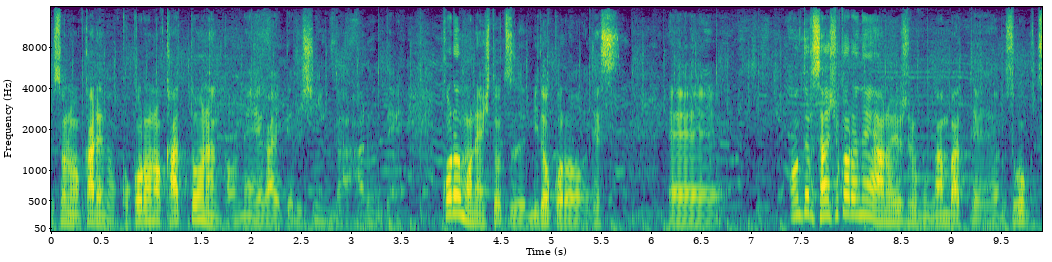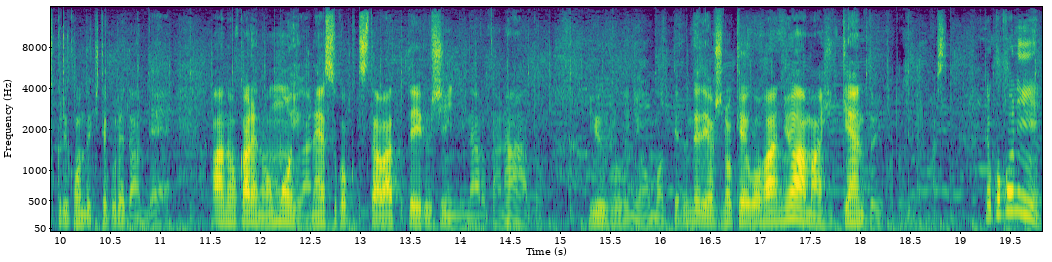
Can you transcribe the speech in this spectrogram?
ー、その彼の心の葛藤なんかをね描いてるシーンがあるんで。これもね一つ見どころです。えー本当に最初からねあの吉野君頑張ってあのすごく作り込んできてくれたんであの彼の思いがねすごく伝わっているシーンになるかなというふうに思ってるんで吉野敬吾ファンにはまあ必見ということになります。でここに、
